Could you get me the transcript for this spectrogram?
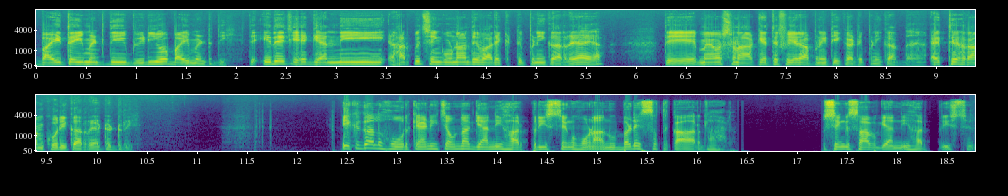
22 23 ਮਿੰਟ ਦੀ ਵੀਡੀਓ 22 ਮਿੰਟ ਦੀ। ਤੇ ਇਹਦੇ 'ਚ ਇਹ ਗਿਆਨੀ ਹਰਪ੍ਰੀਤ ਸਿੰਘ ਉਹਨਾਂ ਦੇ ਬਾਰੇ ਇੱਕ ਟਿੱਪਣੀ ਕਰ ਰਿਹਾ ਆ। ਤੇ ਮੈਂ ਉਹ ਸੁਣਾ ਕੇ ਤੇ ਫਿਰ ਆਪਣੀ ਟੀਕਾ ਟਿੱਪਣੀ ਕਰਦਾ ਆ ਇੱਥੇ ਹਰਾਮਖੋਰੀ ਕਰ ਰਿਹਾ ਢੱਡਰੀ। ਇੱਕ ਗੱਲ ਹੋਰ ਕਹਿਣੀ ਚਾਹੁੰਦਾ ਗਿਆਨੀ ਹਰਪ੍ਰੀਤ ਸਿੰਘ ਹੋਣਾ ਨੂੰ ਬੜੇ ਸਤਿਕਾਰ ਨਾਲ। ਸਿੰਘ ਸਾਹਿਬ ਗਿਆਨੀ ਹਰਪ੍ਰੀਤ ਸਿੰਘ।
